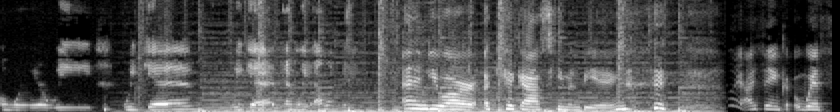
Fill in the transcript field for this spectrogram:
where we we give, we get, and we elevate. And you are a kick-ass human being. I think with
